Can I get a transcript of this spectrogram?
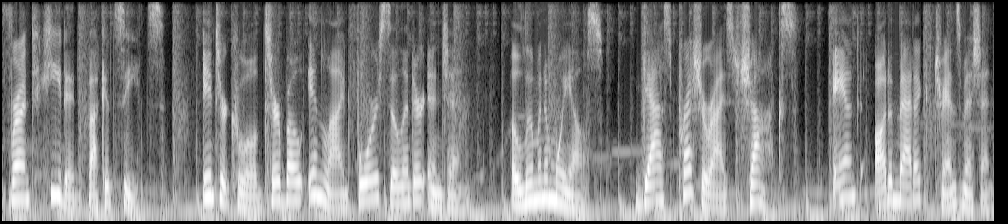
front heated bucket seats, intercooled turbo inline four cylinder engine, aluminum wheels, gas pressurized shocks, and automatic transmission.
